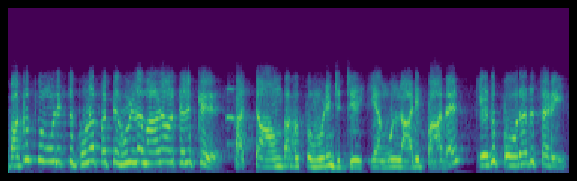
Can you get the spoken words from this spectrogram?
வகுப்பு முடித்து குணப்பட்டு உள்ள மாணவர்களுக்கு பத்தாம் வகுப்பு முடிஞ்சிச்சு. என் முன்னாடி பாதை எது போறது சரி?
